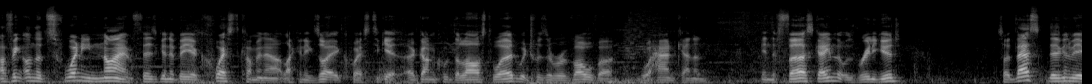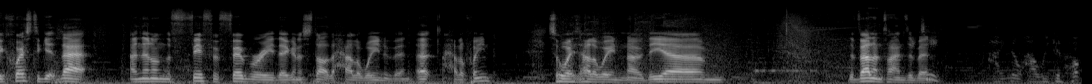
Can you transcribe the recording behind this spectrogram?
I think on the 29th there's going to be a quest coming out, like an exotic quest to get a gun called the Last Word, which was a revolver or hand cannon in the first game that was really good. So that's there's going to be a quest to get that, and then on the 5th of February they're going to start the Halloween event. Uh, Halloween? It's always Halloween. No, the um, the Valentine's event. I know how we can hook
